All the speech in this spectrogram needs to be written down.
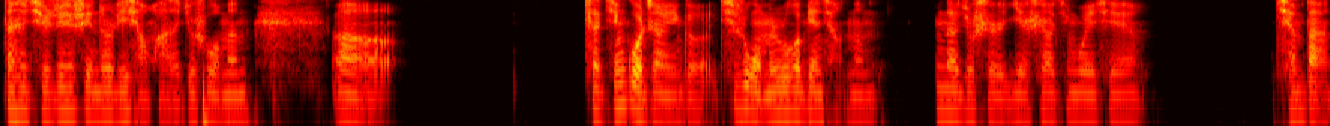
但是其实这些事情都是理想化的，就是我们，呃，在经过这样一个，其实我们如何变强呢？那就是也是要经过一些牵绊，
